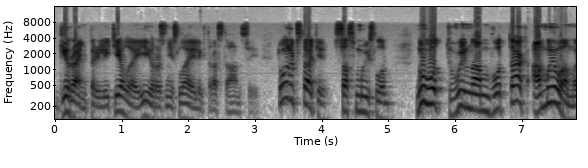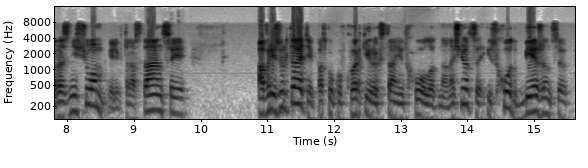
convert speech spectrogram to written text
герань прилетела и разнесла электростанции. Тоже, кстати, со смыслом. Ну вот вы нам вот так, а мы вам разнесем электростанции. А в результате, поскольку в квартирах станет холодно, начнется исход беженцев –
